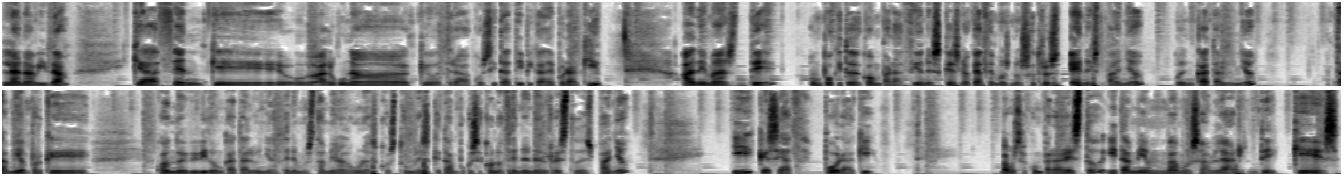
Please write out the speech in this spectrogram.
la Navidad, que hacen que alguna que otra cosita típica de por aquí, además de un poquito de comparaciones, qué es lo que hacemos nosotros en España o en Cataluña, también porque cuando he vivido en Cataluña tenemos también algunas costumbres que tampoco se conocen en el resto de España y que se hace por aquí. Vamos a comparar esto y también vamos a hablar de qué es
